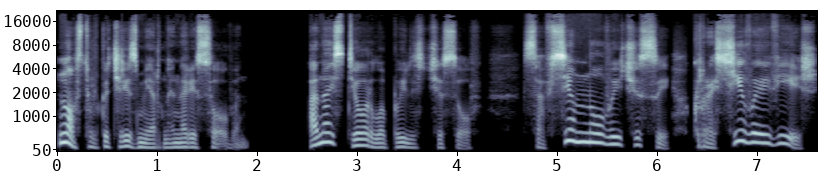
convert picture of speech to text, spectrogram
нос только чрезмерно нарисован. Она стерла пыль с часов. Совсем новые часы, красивая вещь.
